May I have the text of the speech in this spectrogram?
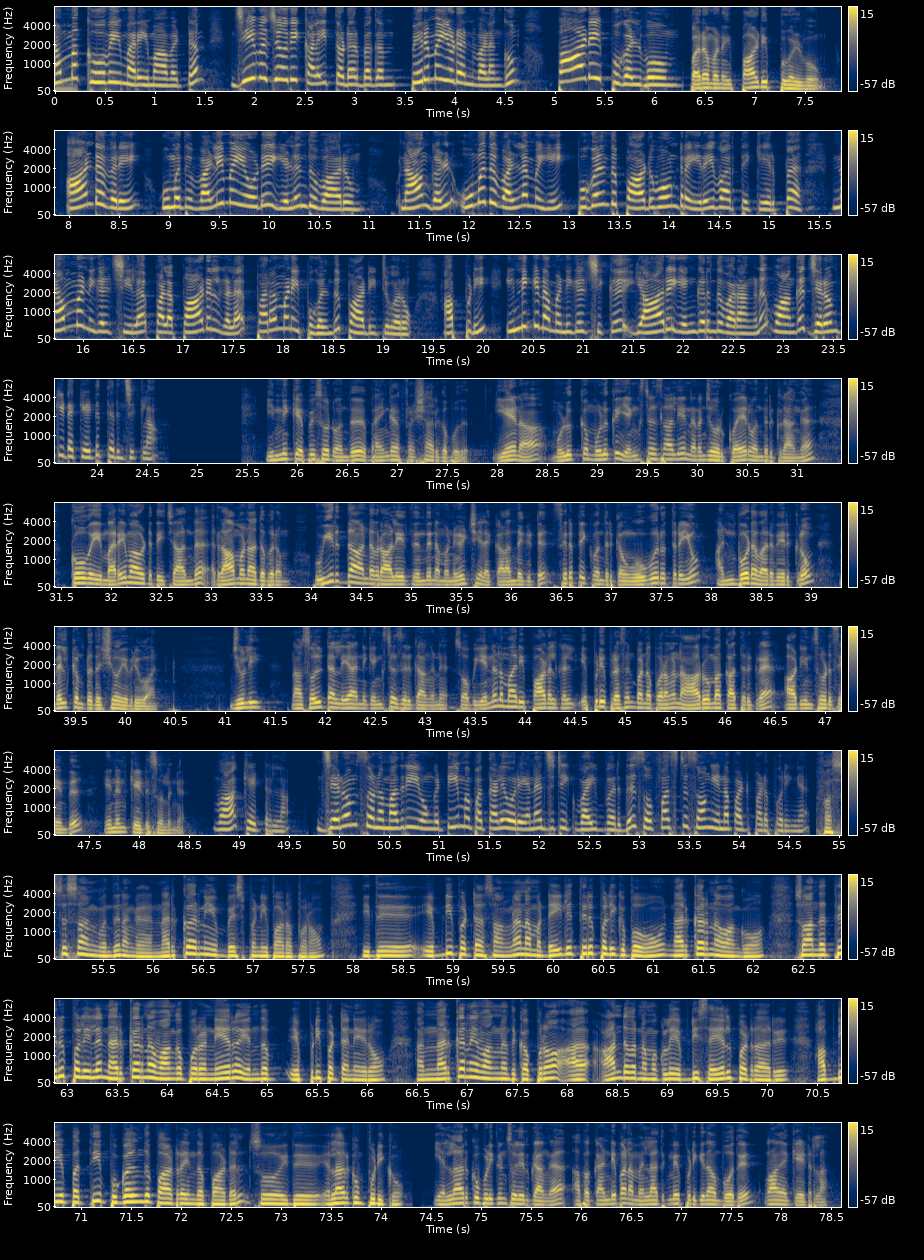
நம்ம கோவை மறை மாவட்டம் ஜீவஜோதி கலை தொடர்பகம் பெருமையுடன் வழங்கும் பாடை புகழ்வோம். பரமனை பாடி புகழ்வோம். ஆண்டவரே உமது வலிமையோடு எழுந்து வாரும். நாங்கள் உமது வல்லமையை புகழ்ந்து பாடுவோன்ற இறைவார்த்தைக்கேற்ப நம்ம நிகழ்ச்சியில் பல பாடல்களை பரமனை புகழ்ந்து பாடிட்டு வரோம். அப்படி இன்னைக்கு நம்ம நிகழ்ச்சிக்கு யாரு எங்கேருந்து வராங்கன்னு வாங்க ஜெரோம் கிட்ட கேட்டு தெரிஞ்சுக்கலாம். இன்னைக்கு எபிசோட் வந்து பயங்கர ஃப்ரெஷ்ஷாக இருக்க போகுது. ஏன்னா முழுக்க முழுக்க யங்ஸ்டர்ஸாலேயே நிறைஞ்ச ஒரு கொயர் வந்திருக்கிறாங்க. கோவை மறை மாவட்டத்தை சார்ந்த ராமநாதபுரம் உயிர்த்த ஆண்டவர் ஆலயத்திலேருந்து நம்ம நிகழ்ச்சியில் கலந்துக்கிட்டு சிறப்பிக்கு வந்திருக்கவங்க ஒவ்வொருத்தரையும் அன்போடு வரவேற்கிறோம். Welcome to the show everyone Julie நான் சொல்லிட்டேன் இல்லையா இன்றைக்கி யங்ஸ்டர்ஸ் இருக்காங்கன்னு. ஸோ அப்போ என்னென்ன மாதிரி பாடல்கள் எப்படி ப்ரெசென்ட் பண்ண போகிறாங்கன்னு நான் ஆர்வமாக காத்திருக்கிறேன். ஆடியன்ஸோடு சேர்ந்து என்னென்னு கேட்டு சொல்லுங்கள் வா கேட்டுடலாம். ஜெரோம் சொன்ன மாதிரி உங்கள் டீமை பார்த்தாலே ஒரு எனர்ஜெட்டிக் வைப் வருது. ஸோ ஃபர்ஸ்ட் சாங் என்ன பாட்டு பாட போறீங்க? ஃபஸ்ட்டு சாங் வந்து நாங்கள் நற்கரணையை பேஸ் பண்ணி பாட போகிறோம் இது எப்படிப்பட்ட சாங்னா நம்ம டெய்லி திருப்பலிக்கு போவோம் நற்கரணை வாங்குவோம். ஸோ அந்த திருப்பலியில் நற்கரணை வாங்க போகிற நேரம் எந்த எப்படிப்பட்ட நேரம்? அந்த நற்கரணை வாங்கினதுக்கப்புறம் ஆண்டவர் நமக்குள்ளே எப்படி செயல்படுறாரு? அப்படியே பற்றி புகழ்ந்து பாடுற இந்த பாடல். ஸோ இது எல்லாருக்கும் பிடிக்கும். எல்லாருக்கும் பிடிக்கும்னு சொல்லியிருக்காங்க. அப்போ கண்டிப்பாக நம்ம எல்லாத்துக்குமே பிடிக்க தான் போகுது. வாங்க கேட்டுடலாம்.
